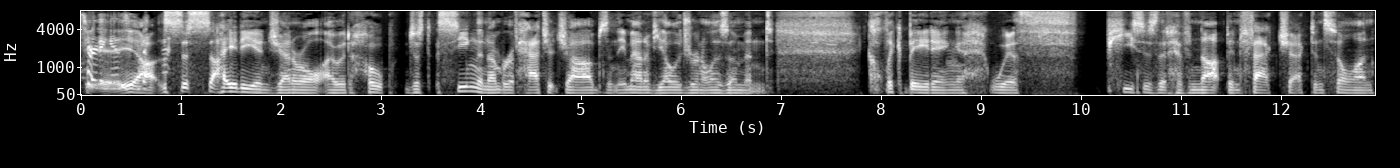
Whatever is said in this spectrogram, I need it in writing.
turning into. yeah, society in general, I would hope just seeing the number of hatchet jobs and the amount of yellow journalism and clickbaiting with pieces that have not been fact checked and so on,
